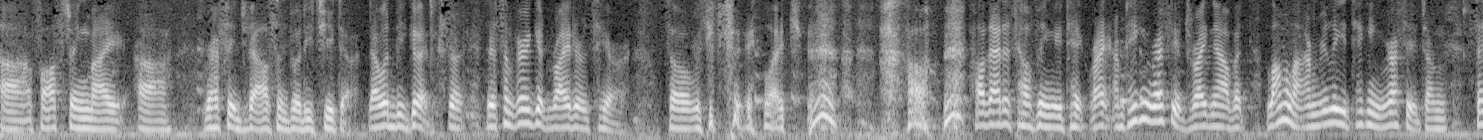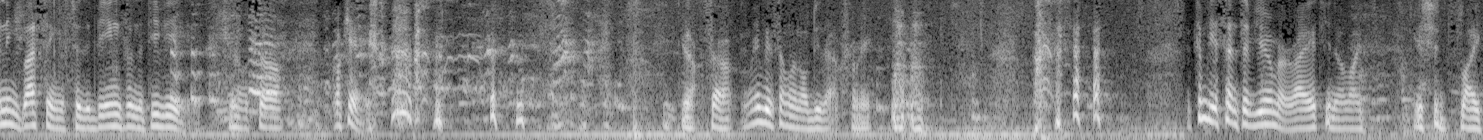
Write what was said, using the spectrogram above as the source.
uh, fostering my uh, refuge vows and bodhicitta. That would be good there's some very good writers here. So we could say like how, how that is helping me take right. I'm taking refuge right now, but Lamala, I'm really taking refuge. I'm sending blessings to the beings in the TV. You know, so okay. you know, so maybe someone will do that for me. it can be a sense of humor, right? You know, like we should like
